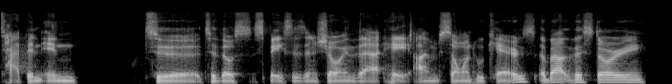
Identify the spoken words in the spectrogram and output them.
tapping in to to those spaces and showing that hey, I'm someone who cares about this story,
